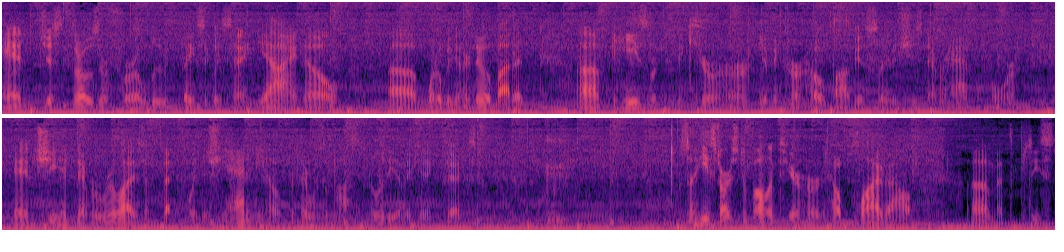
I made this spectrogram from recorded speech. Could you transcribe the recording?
And just throws her for a loop, basically saying, Yeah, I know. Um, what are we going to do about it? Um, he's looking to cure her, giving her hope, obviously, that she's never had before. and she had never realized up to that point that she had any hope that there was a possibility of it getting fixed. So he starts to volunteer her to help Clive out um, at the police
